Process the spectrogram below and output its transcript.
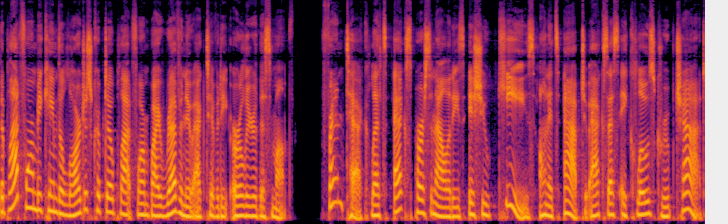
The platform became the largest crypto platform by revenue activity earlier this month. Friend Tech lets X personalities issue keys on its app to access a closed group chat.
